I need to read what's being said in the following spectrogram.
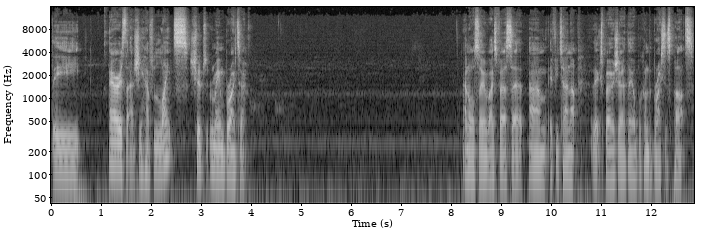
the areas that actually have lights should remain brighter. And also vice versa, um, if you turn up the exposure, they'll become the brightest parts.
